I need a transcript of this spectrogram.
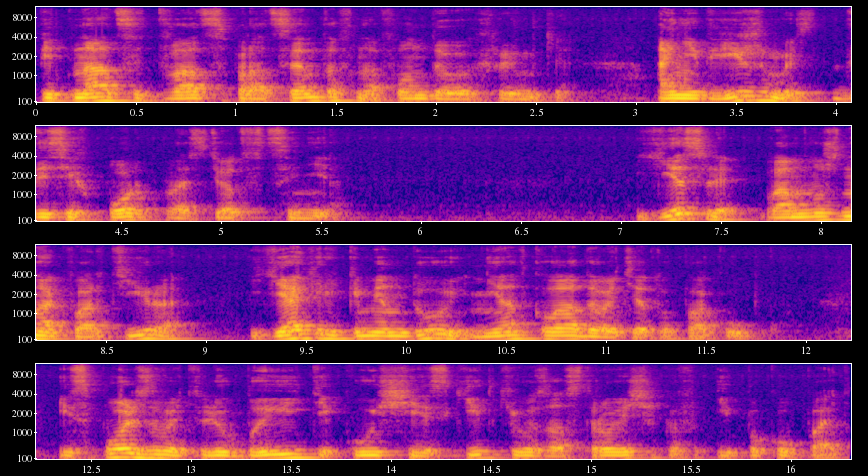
в 15-20% на фондовых рынке, а недвижимость до сих пор растет в цене. Если вам нужна квартира, я рекомендую не откладывать эту покупку, использовать любые текущие скидки у застройщиков и покупать.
